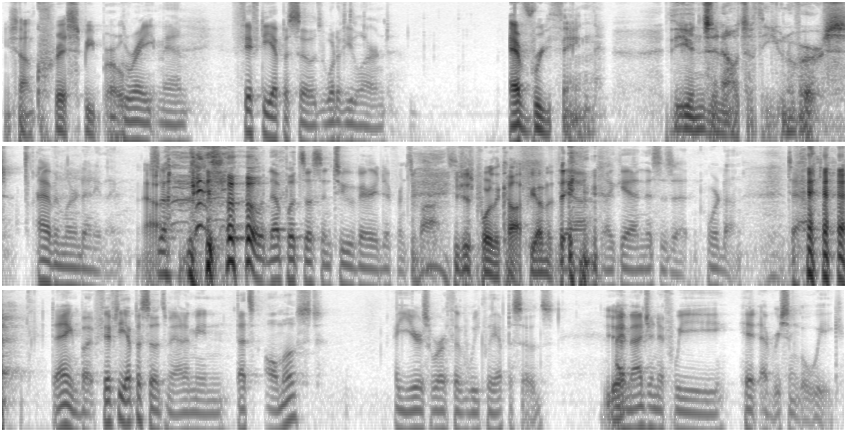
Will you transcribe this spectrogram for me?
You sound crispy, bro. Great, man. 50 episodes. What have you learned? Everything. The ins and outs of the universe. I haven't learned anything. Oh. So, so that puts us in two very different spots. You just pour the coffee on the thing. Yeah, like yeah, and this is it. We're done. Dang, but 50 episodes, man. I mean, that's almost a year's worth of weekly episodes. Yeah. I imagine if we hit every single week,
